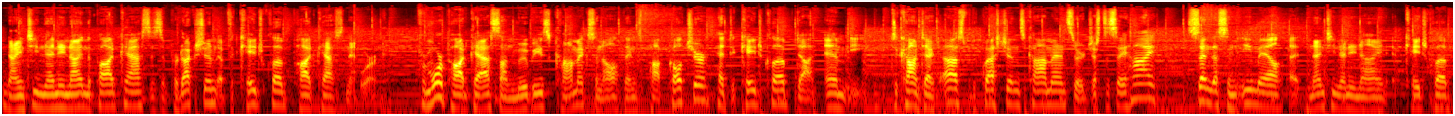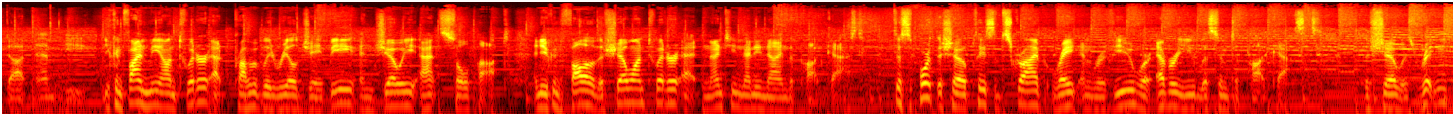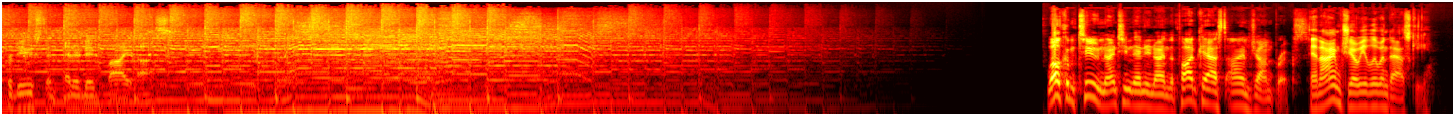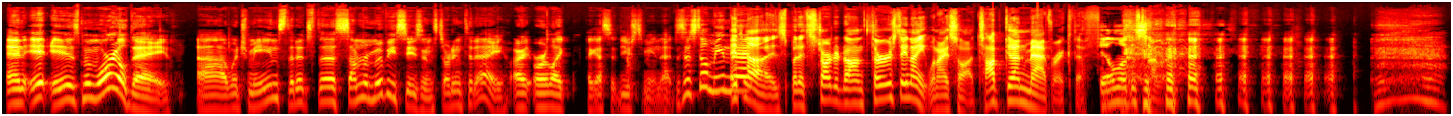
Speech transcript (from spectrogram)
1999 The Podcast is a production of the Cage Club Podcast Network. For more podcasts on movies, comics, and all things pop culture, head to cageclub.me. To contact us with questions, comments, or just to say hi, send us an email at 1999 at cageclub.me. You can find me on Twitter at probablyrealjb and Joey at soulpopped. And you can follow the show on Twitter at 1999 The Podcast. To support the show, please subscribe, rate, and review wherever you listen to podcasts. The show is written, produced, and edited by us. Welcome to 1999 the podcast. I'm John Brooks. And I'm Joey Lewandowski. And it is Memorial Day, uh, which means that it's the summer movie season starting today. Or, or, like, I guess it used to mean that. Does it still mean that? It does, but it started on Thursday night when I saw Top Gun Maverick, the film of the summer.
